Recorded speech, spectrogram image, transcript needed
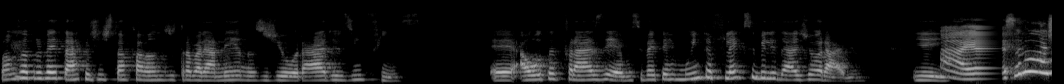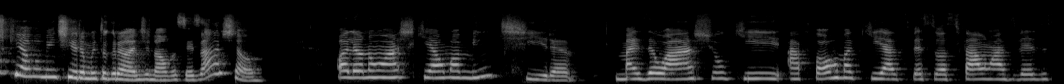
Vamos aproveitar que a gente está falando de trabalhar menos, de horários, enfim. É, a outra frase é: você vai ter muita flexibilidade de horário. E aí? Ah, essa eu não acho que é uma mentira muito grande, não. Vocês acham? Olha, eu não acho que é uma mentira, mas eu acho que a forma que as pessoas falam, às vezes,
